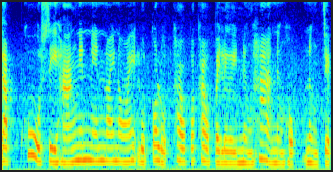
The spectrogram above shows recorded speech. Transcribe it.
จับ คู่สี่หางเน้นเน้นน้อยน้อยๆหลุดก็หลุดเข้าก็เข้าไปเลยหนึ่งห้าหนึ่งหกหนึ่งเจ็ด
